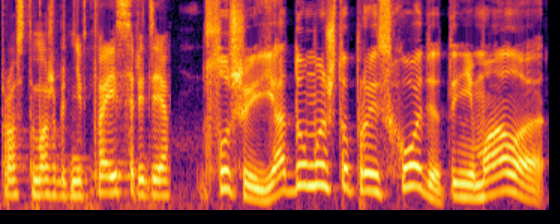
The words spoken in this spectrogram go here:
Просто, может быть, не в твоей среде. Слушай, я думаю, что происходит, и немало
